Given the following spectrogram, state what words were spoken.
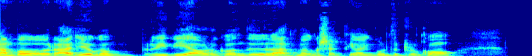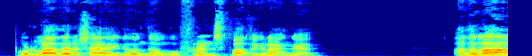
நம்ம ராஜயோகம் ரீதியாக அவனுக்கு வந்து ஆத்மாவுக்கு சக்தி வாங்கி கொடுத்துட்ருக்கோம் பொருளாதார ச இது வந்து அவங்க ஃப்ரெண்ட்ஸ் பார்த்துக்கிறாங்க அதெல்லாம்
